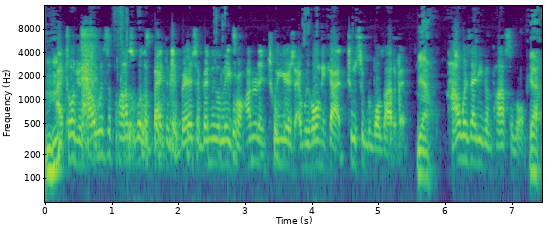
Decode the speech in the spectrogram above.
Mhm. I told you how is it possible the fact that the Bears have been in the league for 102 years and we've only got two Super Bowls out of it? Yeah. How is that even possible? Yeah.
